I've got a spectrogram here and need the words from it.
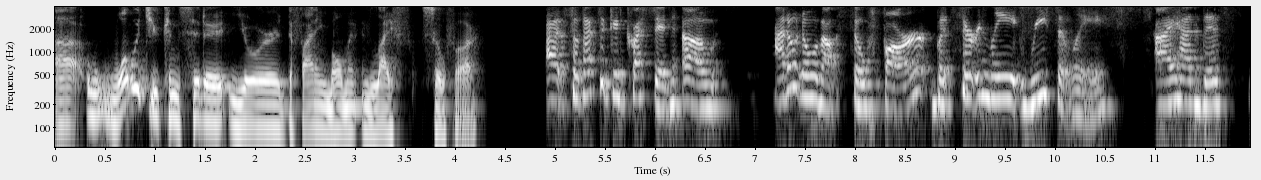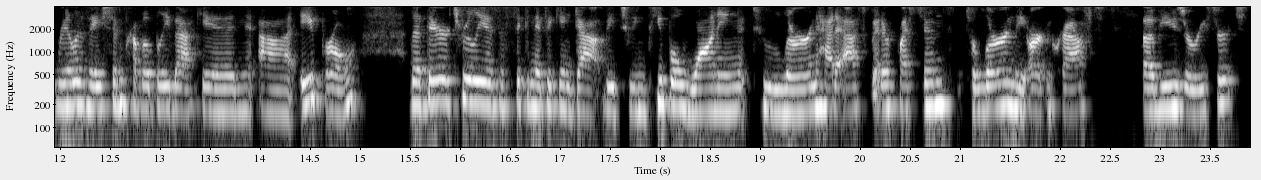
uh, what would you consider your defining moment in life so far? Uh, so that's a good question. Um, i don't know about so far but certainly recently I had this realization probably back in uh, April that there truly is a significant gap between people wanting to learn how to ask better questions, to learn the art and craft of user research,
